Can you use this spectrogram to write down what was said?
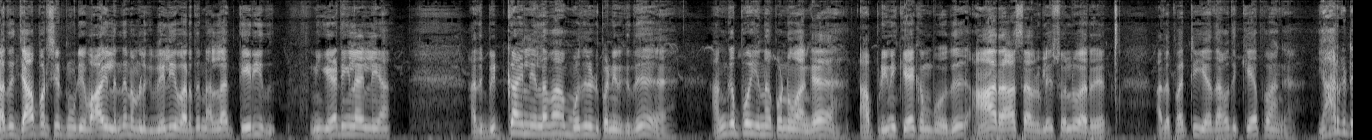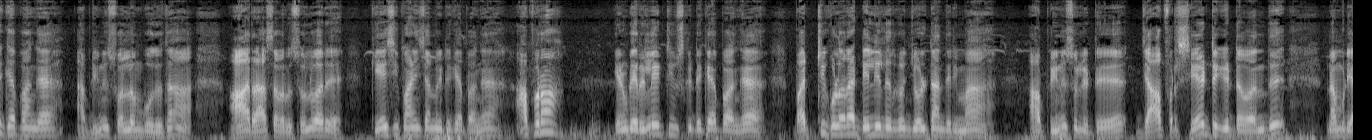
அது ஜாஃபர் ஷெட்னுடைய வாயிலேருந்து நம்மளுக்கு வெளியே வர்றது நல்லா தெரியுது. நீங்கள் கேட்டிங்களா இல்லையா? அது பிட்காயின் இல்லவா முதலீடு பண்ணியிருக்குது? அங்கே போய் என்ன பண்ணுவாங்க? அப்படின்னு கேட்கும்போது ஆர் ராசா அவர்களே சொல்லுவார் அதை பற்றி ஏதாவது கேட்பாங்க யார்கிட்ட கேட்பாங்க அப்படின்னு சொல்லும்போது தான் ஆர் ராசா அவர்கள் சொல்லுவார் கேசி பழனிசாமி கிட்ட கேட்பாங்க அப்புறம் என்னுடைய ரிலேட்டிவ்ஸ் கிட்ட கேட்பாங்க பர்டிகுலராக டெல்லியில் இருக்குன்னு சொல்லிட்டான் தெரியுமா? அப்படின்னு சொல்லிட்டு ஜாஃபர் ஷேட்டு கிட்ட வந்து நம்முடைய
